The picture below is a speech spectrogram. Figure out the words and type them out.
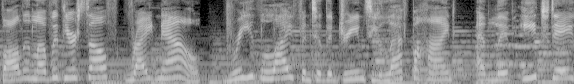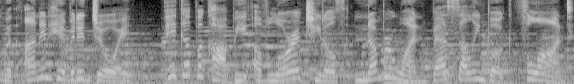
Fall in love with yourself right now. Breathe life into the dreams you left behind and live each day with uninhibited joy. Pick up a copy of Laura Cheadle's number one best selling book, Flaunt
